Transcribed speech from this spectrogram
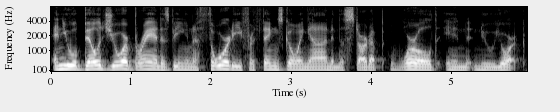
And you will build your brand as being an authority for things going on in the startup world in New York.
